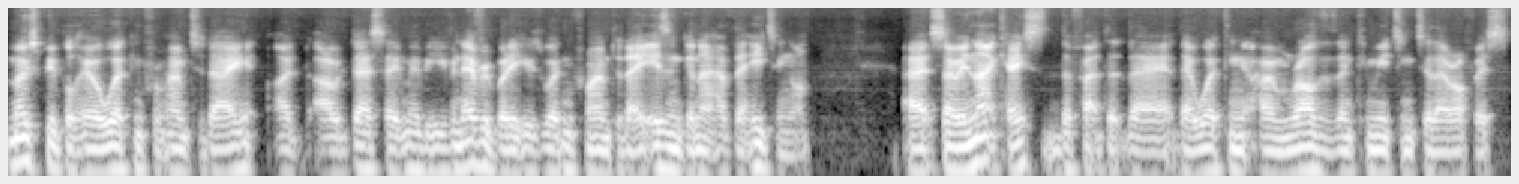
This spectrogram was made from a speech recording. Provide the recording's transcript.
most people who are working from home today, I, I would dare say maybe even everybody who's working from home today isn't going to have their heating on. Uh, so in that case, the fact that they're they're working at home rather than commuting to their office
